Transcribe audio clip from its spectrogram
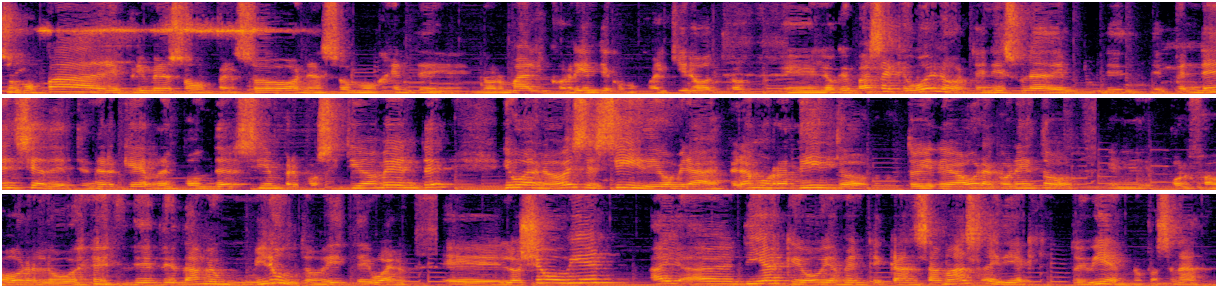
somos padres, primero somos personas, somos gente normal y corriente como cualquier otro otro. Eh, lo que pasa es que, bueno, tenés una de- de- dependencia de tener que responder siempre positivamente. Y bueno, a veces sí, digo, mira, esperamos un ratito, estoy ahora con esto, eh, por favor, lo- de- de- dame un minuto, ¿viste? Y bueno, eh, lo llevo bien. Hay, hay días que obviamente cansa más, hay días que estoy bien, no pasa nada.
